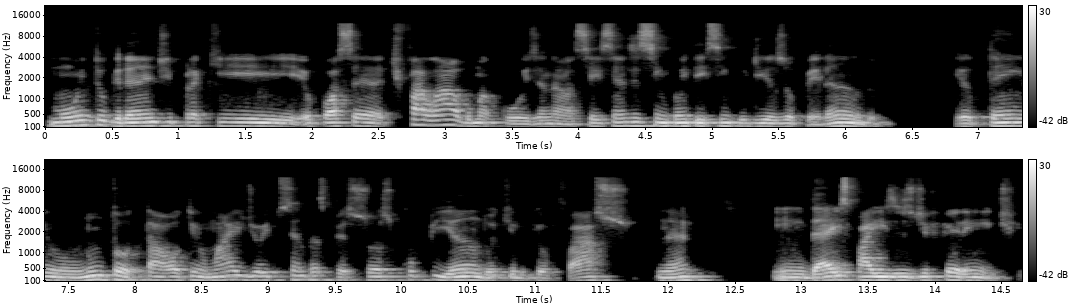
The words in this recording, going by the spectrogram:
muito grande para que eu possa te falar alguma coisa, né? Ó, 655 dias operando, eu tenho, num total, tenho mais de 800 pessoas copiando aquilo que eu faço, né? em 10 países diferentes.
